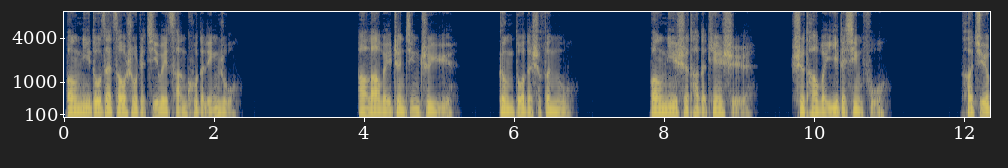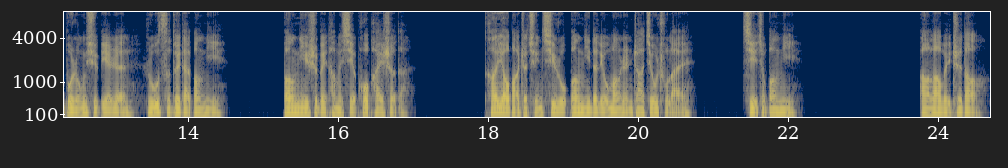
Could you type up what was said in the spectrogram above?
邦尼都在遭受着极为残酷的凌辱。阿拉维震惊之余。更多的是愤怒。邦尼是他的天使，是他唯一的幸福。他绝不容许别人如此对待邦尼。邦尼是被他们胁迫拍摄的。他要把这群欺辱邦尼的流氓人渣揪出来，解救邦尼。阿拉维知道，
